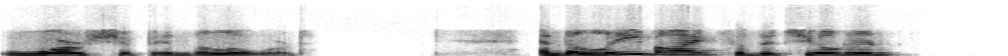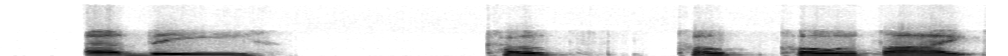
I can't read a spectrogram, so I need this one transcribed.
worshiping the Lord. And the Levites of the children of the Kohathites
